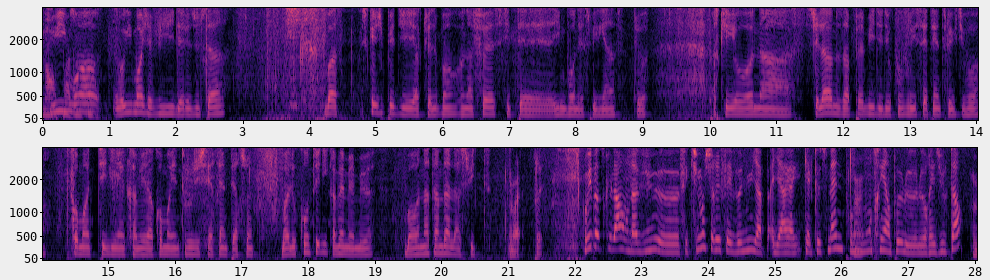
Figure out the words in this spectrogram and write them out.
Non, oui, moi, encore. oui, moi j'ai vu des résultats. Bah, ce- ce que je peux dire actuellement, on a fait, c'était une bonne expérience, tu vois. Parce que on a, cela nous a permis de découvrir certains trucs, tu vois. Comment tenir une caméra, comment introduire certaines personnes. Bah, le contenu quand même est mieux. Bah, en attendant la suite. Ouais. Après. Oui, parce que là, on a vu, euh, effectivement, Shérif est venu il y a, il y a quelques semaines pour Ouais. nous montrer un peu le, le résultat. Oui.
